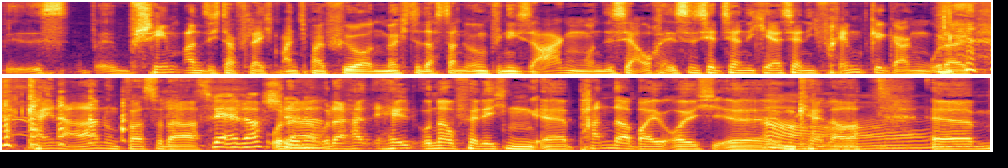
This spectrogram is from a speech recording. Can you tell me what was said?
ist, schämt man sich da vielleicht manchmal für und möchte das dann irgendwie nicht sagen. Und ist ja auch, ist es jetzt ja nicht, er ist ja nicht fremdgegangen oder keine Ahnung was oder, Das doch oder, oder hat, hält unauffällig einen äh, Panda bei euch äh, im Oh. Keller. Ähm,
